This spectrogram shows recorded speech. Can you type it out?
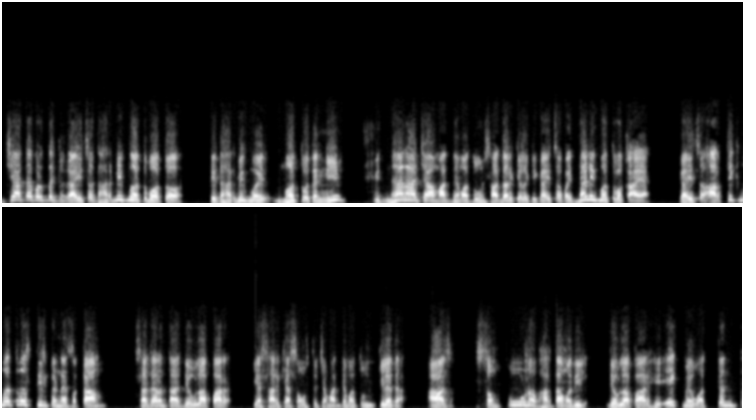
जे आतापर्यंत गायीचं धार्मिक महत्त्व होतं ते धार्मिक महत्त्व त्यांनी विज्ञानाच्या माध्यमातून सादर केलं की गायीचं वैज्ञानिक महत्त्व काय आहे? गायीचं आर्थिक महत्त्व स्थिर करण्याचं काम साधारणतः देवलापार या सारख्या संस्थेच्या माध्यमातून केलं आज संपूर्ण भारतामधील देवलापार हे एकमेव अत्यंत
